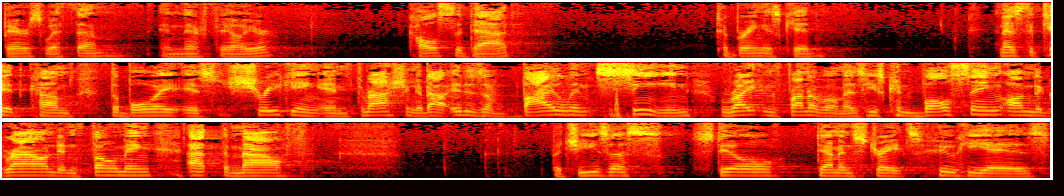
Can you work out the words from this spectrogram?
bears with them in their failure, calls the dad to bring his kid and as the kid comes, the boy is shrieking and thrashing about. It is a violent scene right in front of him as he's convulsing on the ground and foaming at the mouth. But Jesus still demonstrates who he is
